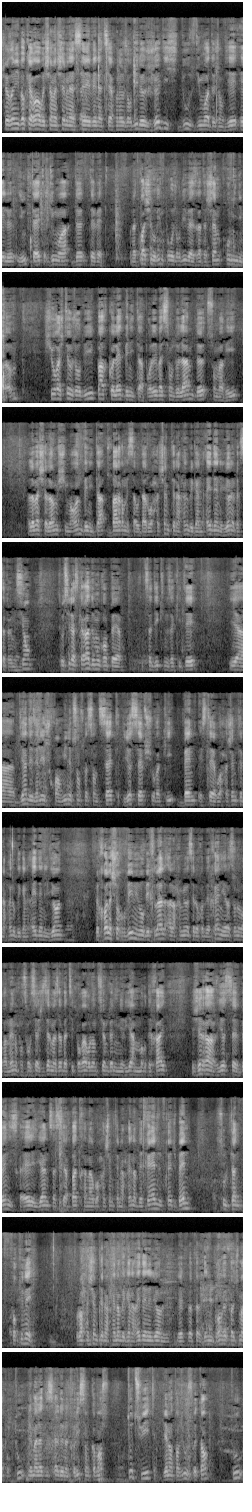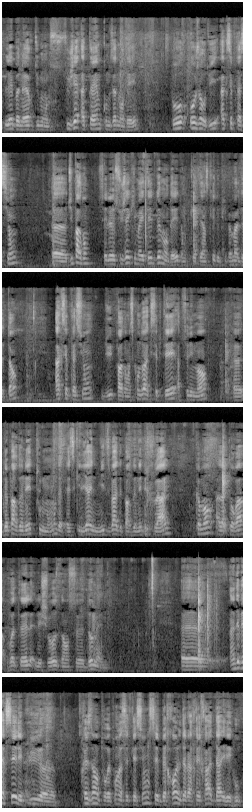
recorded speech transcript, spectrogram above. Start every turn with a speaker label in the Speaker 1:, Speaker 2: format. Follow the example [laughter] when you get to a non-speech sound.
Speaker 1: Chers amis, Bokaror, Besham Hashem, Venatser, on est aujourd'hui le jeudi 12 du mois de janvier et le Yutet du mois de Tevet. On a trois shiurim pour aujourd'hui, Bezrat Hashem, au minimum. Shiur acheté aujourd'hui par Colette Benita pour l'élévation de l'âme de son mari. Alava Shalom, Shimon Benita, Bar Mesaouda, Hashem, Tenachen, Began Eden, Elion, avec sa permission. C'est aussi l'ascara de mon grand-père, Sadi qui nous a quittés il y a bien des années, je crois en 1967, Yosef Shuraki Ben Esther, Hashem Tenachenu Began Eden Elion, וכל השוכבים עמו בכלל על החמים אצל לכל וכן יהיה רצון ורמן ופרסם עושה ז'יזל מזל בת ציפורה רולון ציון בן מרים מרדכי ג'רר יוסף בן ישראל אליאן ססיה בת חנה רוח השם תנחנה וכן פחג' בן סולטן פורטוné רוח השם תנחנה בגן עדן עליון une grande réflexion pour tous les malades d'Israël de notre liste on commence tout de suite bien entendu vous souhaitant tous les bonheurs du monde. Sujet à thème qu'on nous a demandé pour aujourd'hui, acceptation euh, du pardon. C'est le sujet qui m'a été demandé, donc qui a été inscrit depuis pas mal de temps. Acceptation du pardon. Est-ce qu'on doit accepter absolument euh, de pardonner tout le monde? Est-ce qu'il y a une mitzvah de pardonner Bichlal Comment la Torah voit-elle les choses dans ce domaine? Euh, Un des versets les plus présents pour répondre à cette question, c'est Bechol darachecha daehu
